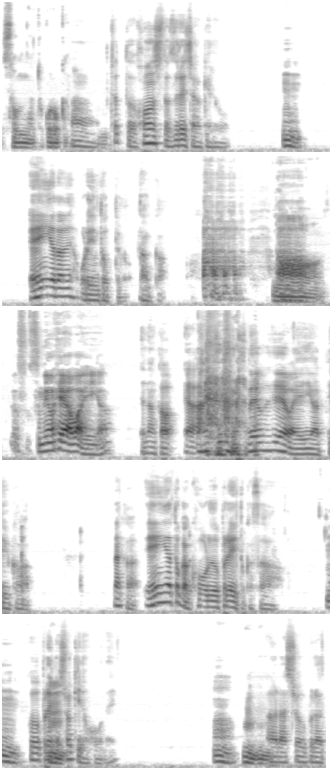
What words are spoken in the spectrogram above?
そんなところかな。うんちょっと本誌とずれちゃうけど、うん。円屋だね、俺にとっての。なんか。あああ、ススネ夫ヘアはええんや。えなんか、いや、スネ夫ヘアは円屋っていうか、なんか、円屋とかコールドプレイとかさ、うん。コールドプレイの初期の方ね、うん。うんうん。あラッシュオブラッ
